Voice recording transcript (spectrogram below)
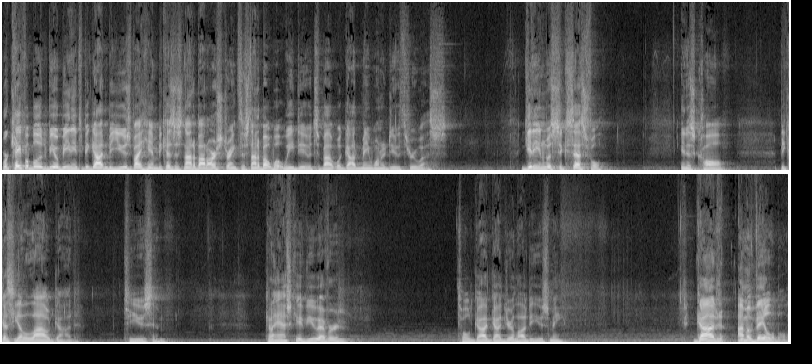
We're capable to be obedient to be God and be used by Him because it's not about our strength, it's not about what we do, it's about what God may want to do through us. Gideon was successful in his call because he allowed God to use him. Can I ask you, have you ever told God, God, you're allowed to use me? God, I'm available.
